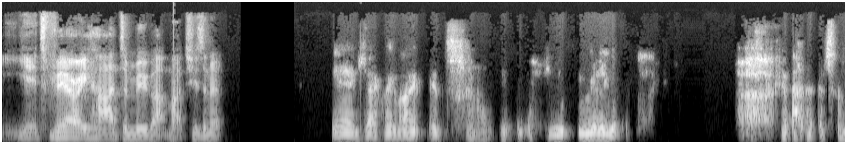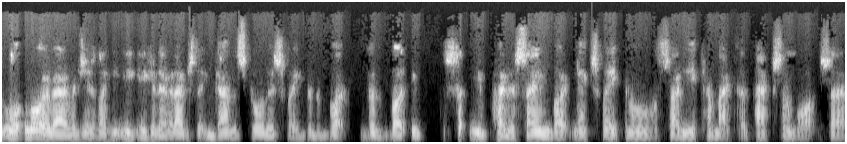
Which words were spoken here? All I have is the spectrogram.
it's very hard to move up much, isn't it? Yeah, exactly, mate. It's you really it's more of averages. Like you, you can have an absolute gun score this week, but the you, you play the same bloke next week, and all of a sudden you come back to the pack somewhat. So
